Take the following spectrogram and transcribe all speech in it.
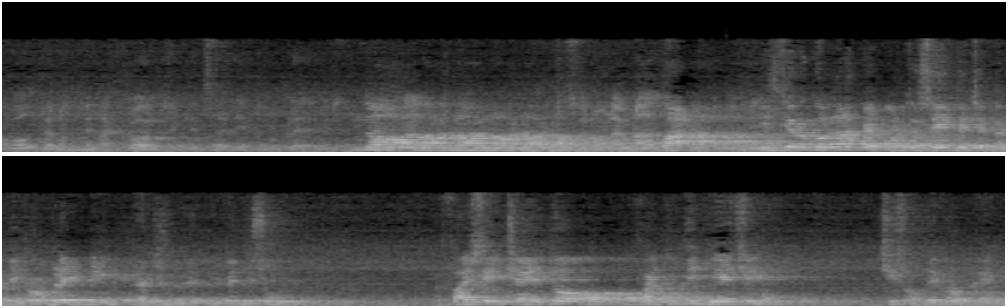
A volte non te ne accorgi che c'hai dei problemi. No, no, no, no, no, no. Se non è un altro Guarda, il tiro con l'arco è molto semplice perché i problemi li vedi subito. Fai 600, fai tutti 10, no. Ci sono dei problemi.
